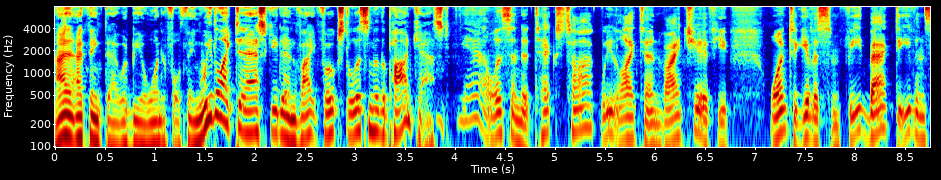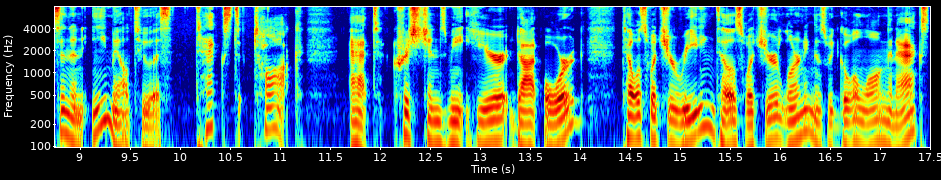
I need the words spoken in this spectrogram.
I, I think that would be a wonderful thing. We'd like to ask you to invite folks to listen to the podcast. Yeah, listen to Text Talk. We'd like to invite you if you want to give us some feedback to even send an email to us. Text Talk at christiansmeethere.org. Tell us what you're reading. Tell us what you're learning as we go along in Acts.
